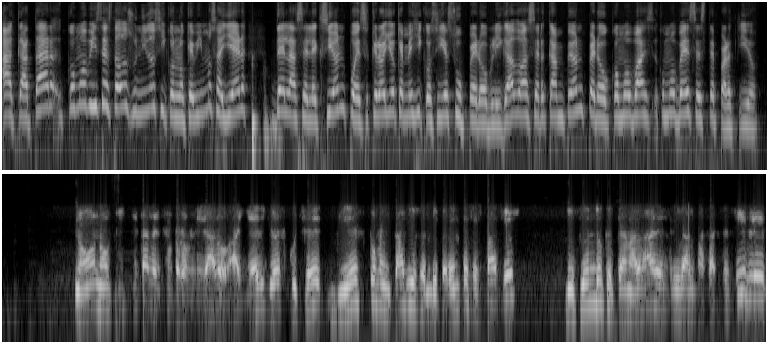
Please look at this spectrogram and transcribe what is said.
a Qatar. ¿Cómo viste Estados Unidos y con lo que vimos ayer de la selección? Pues creo yo que México sigue súper obligado a ser campeón, pero ¿cómo, vas, ¿cómo ves este partido? No, no, quí- quítale el super obligado. Ayer yo escuché 10 comentarios en diferentes espacios diciendo que Canadá era el rival más accesible,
